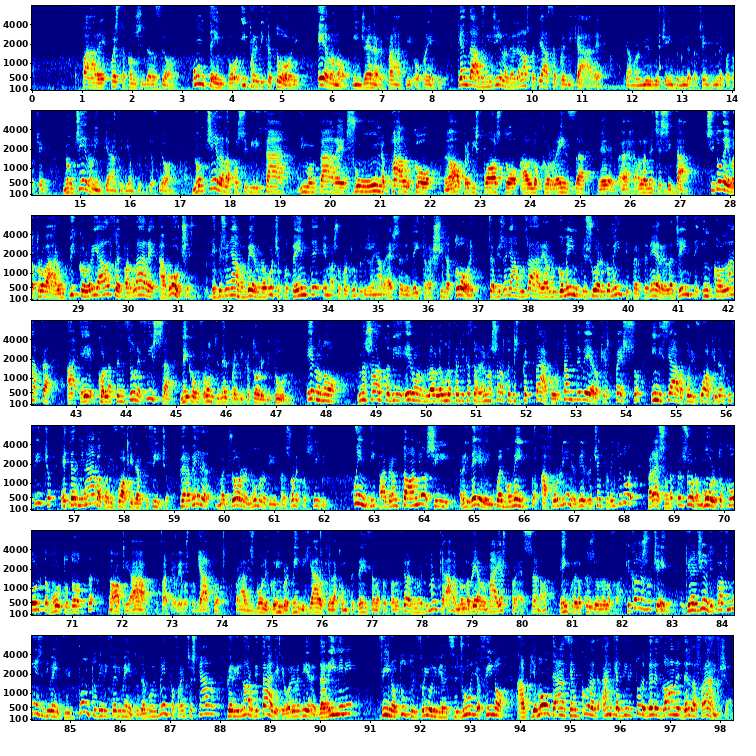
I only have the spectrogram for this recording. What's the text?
fare questa considerazione. Un tempo i predicatori erano in genere frati o preti che andavano in giro nelle nostre piazze a predicare, siamo nel 1200, 1300, 1400, non c'erano impianti di amplificazione, non c'era la possibilità di montare su un palco no, predisposto all'occorrenza, eh, alla necessità. Si doveva trovare un piccolo rialzo e parlare a voce e bisognava avere una voce potente e ma soprattutto bisognava essere dei trascinatori, cioè bisognava usare argomenti su argomenti per tenere la gente incollata a, e con l'attenzione fissa nei confronti del predicatore di turno. Erano una sorta di, era una predicazione, era una sorta di spettacolo, tant'è vero che spesso iniziava con i fuochi d'artificio e terminava con i fuochi d'artificio per avere il maggior numero di persone possibili. Quindi padre Antonio si rivela in quel momento a Forlì nel 1222 per essere una persona molto colta, molto dotta, no? che ha, infatti avevo studiato fra Lisbona e Coimbra, quindi è chiaro che la competenza, la preparazione non gli mancava, non l'aveva mai espressa no? e in quell'occasione lo fa. Che cosa succede? Che nel giro di pochi mesi diventi il punto di riferimento del movimento francescano per il nord Italia, che voleva dire da Rimini fino a tutto il Friuli Venezia Giulia, fino al Piemonte, anzi ancora, anche addirittura delle zone della Francia.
